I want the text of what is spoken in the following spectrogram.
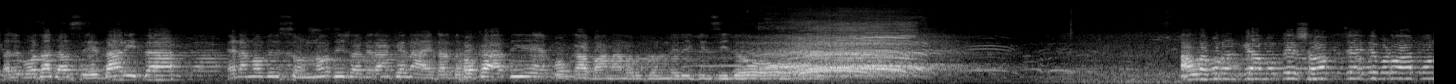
তাহলে বোঝা যাচ্ছে দাড়িটা এটা নবীর সন্ন্যত হিসাবে রাখে না, এটা ধোকা দিয়ে বোকা বানানোর জন্য রেখেছিল। আল্লাহ বলেন কেমতে সব চাইতে বড় আপন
